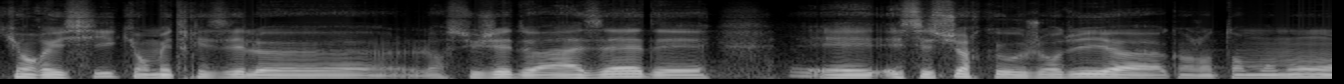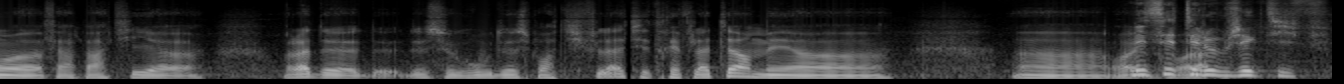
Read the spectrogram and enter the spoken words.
qui ont réussi, qui ont maîtrisé leur sujet de A à Z. Et, et, c'est sûr qu'aujourd'hui, euh, quand j'entends mon nom euh, faire partie euh, voilà, de, ce groupe de sportifs-là, c'est très flatteur. Mais, mais c'était l'objectif.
